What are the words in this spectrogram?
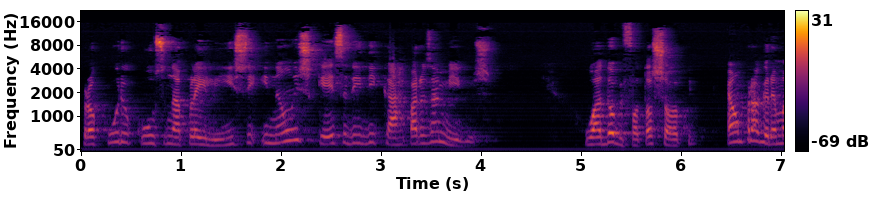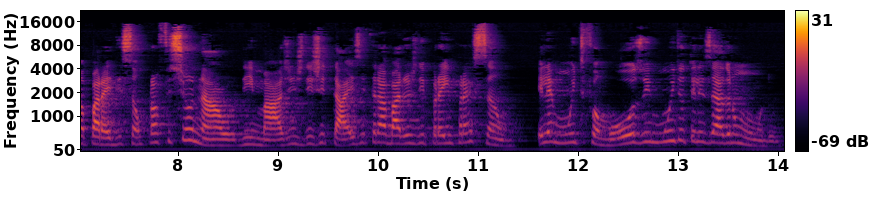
procure o curso na playlist e não esqueça de indicar para os amigos. O Adobe Photoshop é um programa para edição profissional de imagens digitais e trabalhos de pré-impressão. Ele é muito famoso e muito utilizado no mundo.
